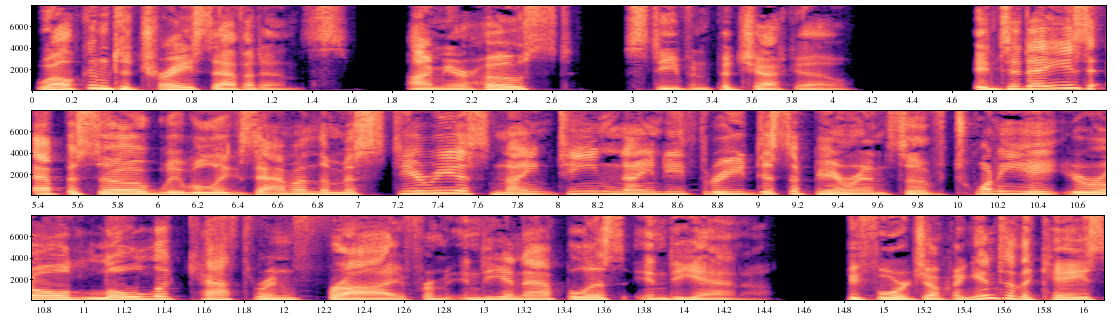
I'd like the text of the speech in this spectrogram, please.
Welcome to Trace Evidence. I'm your host, Stephen Pacheco. In today's episode, we will examine the mysterious 1993 disappearance of 28 year old Lola Katherine Fry from Indianapolis, Indiana. Before jumping into the case,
